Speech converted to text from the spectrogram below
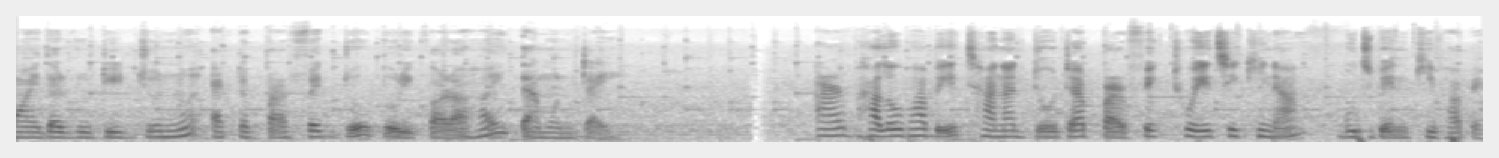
ময়দার রুটির জন্য একটা পারফেক্ট ডো তৈরি করা হয় তেমনটাই। আর ভালোভাবে ছানার ডোটা পারফেক্ট হয়েছে কি না বুঝবেন কীভাবে।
